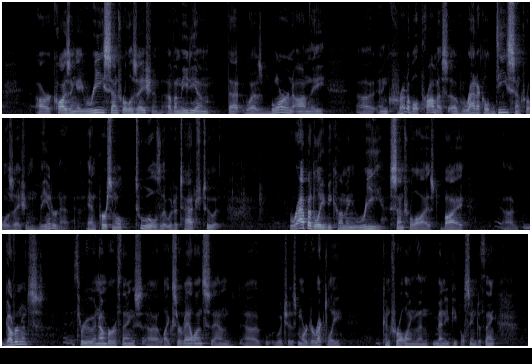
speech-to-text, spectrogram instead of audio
are causing a re-centralization of a medium that was born on the uh, incredible promise of radical decentralization, the internet, and personal tools that would attach to it rapidly becoming re-centralized by uh, governments through a number of things uh, like surveillance and uh, which is more directly controlling than many people seem to think,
